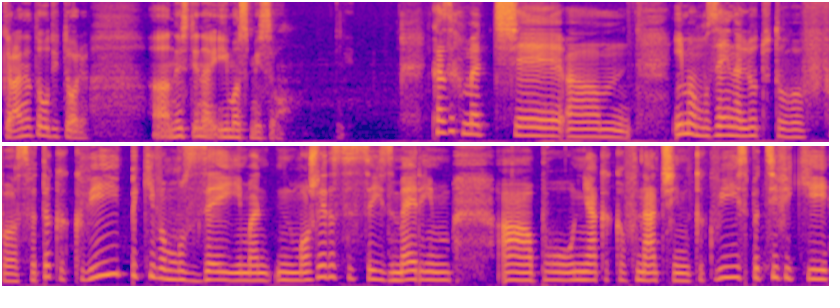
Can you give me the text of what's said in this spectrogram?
крайната аудитория, наистина има смисъл. Казахме, че ам, има музей на лютото в света. Какви такива музеи има? Може ли да се съизмерим а, по някакъв начин? Какви специфики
